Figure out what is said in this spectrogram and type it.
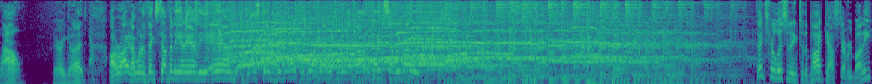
Wow. Very good. Yeah. All right. I want to thank Stephanie and Andy and Justin for more. Click around BravoTV.com. Thanks, everybody. Thanks for listening to the podcast, everybody.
